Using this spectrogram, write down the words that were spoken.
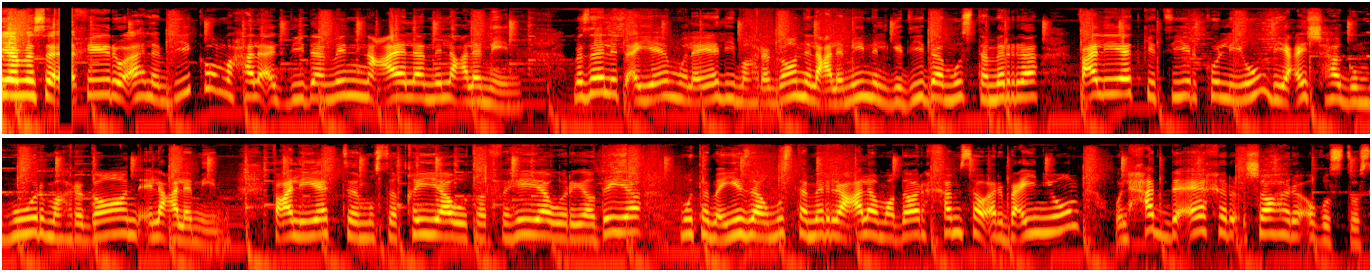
يا مساء الخير واهلا بيكم وحلقة جديدة من عالم العالمين. ما زالت أيام وليالي مهرجان العالمين الجديدة مستمرة. فعاليات كتير كل يوم بيعيشها جمهور مهرجان العالمين. فعاليات موسيقية وترفيهية ورياضية متميزة ومستمرة على مدار 45 يوم ولحد آخر شهر أغسطس.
